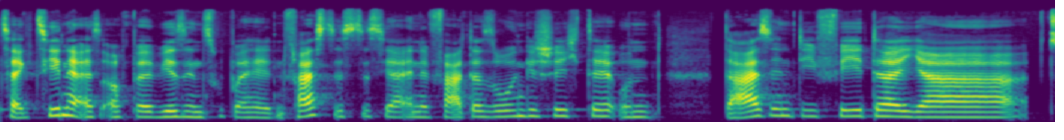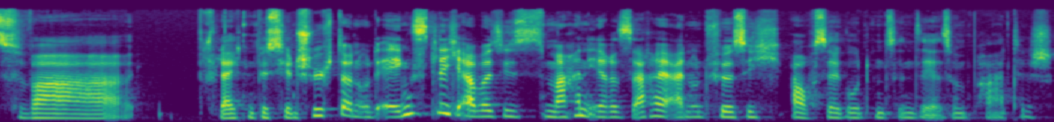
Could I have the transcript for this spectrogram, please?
zeigt Zähne, als auch bei Wir sind Superhelden fast, ist es ja eine Vater-Sohn-Geschichte. Und da sind die Väter ja zwar vielleicht ein bisschen schüchtern und ängstlich, aber sie machen ihre Sache an und für sich auch sehr gut und sind sehr sympathisch.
